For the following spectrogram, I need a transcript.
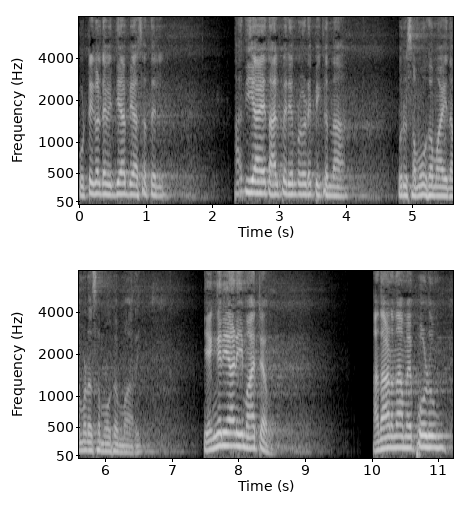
കുട്ടികളുടെ വിദ്യാഭ്യാസത്തിൽ അതിയായ താല്പര്യം പ്രകടിപ്പിക്കുന്ന ഒരു സമൂഹമായി നമ്മുടെ സമൂഹം മാറി. എങ്ങനെയാണ് ഈ മാറ്റം? അതാണ് നാം എപ്പോഴും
